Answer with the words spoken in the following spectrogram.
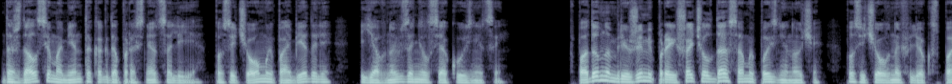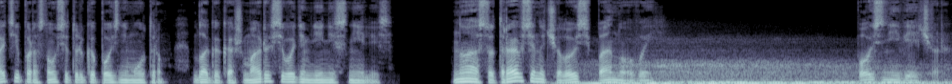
дождался момента, когда проснется Лия, после чего мы пообедали, и я вновь занялся кузницей. В подобном режиме проишачил до самой поздней ночи, после чего вновь лег спать и проснулся только поздним утром, благо кошмары сегодня мне не снились. Ну а с утра все началось по новой. Поздний вечер.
